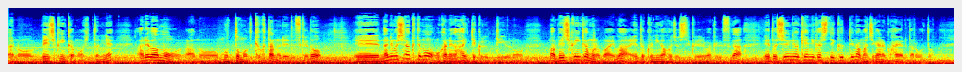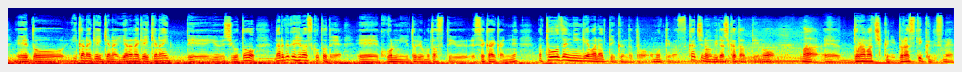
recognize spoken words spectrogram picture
あのベーシックインカムを人にねあれはもうあの最も極端な例ですけど、えー何もしなくてもお金が入ってくるっていうのを、まあ、ベーシックインカムの場合は、えー、と国が補助してくれるわけですが、えー、と収入を権利化していくっていうのは間違いなく流行るだろうと,、えー、と行かなきゃいけないやらなきゃいけないっていう仕事をなるべく減らすことで、えー心にゆとりを持たすっていう世界観にね、まあ、当然人間はなっていくんだと思っています。価値の生み出し方っていうのを、まあえードラマチックにドラスティックにですね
